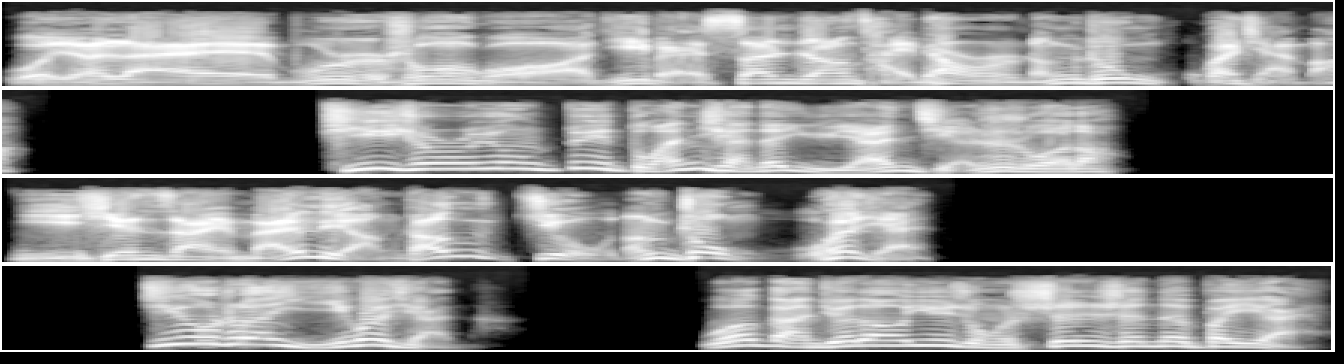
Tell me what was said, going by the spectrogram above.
我原来不是说过，你买三张彩票能中五块钱吗？皮貅用最短浅的语言解释说道：“你现在买两张就能中五块钱，就赚一块钱呢。”我感觉到一种深深的悲哀。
